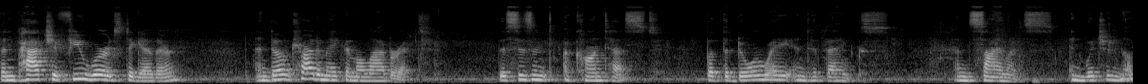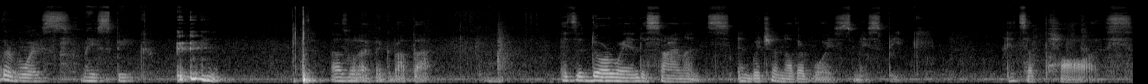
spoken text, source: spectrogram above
Then patch a few words together and don't try to make them elaborate. This isn't a contest, but the doorway into thanks and silence in which another voice may speak. That's what I think about that. It's a doorway into silence in which another voice may speak. It's a pause.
